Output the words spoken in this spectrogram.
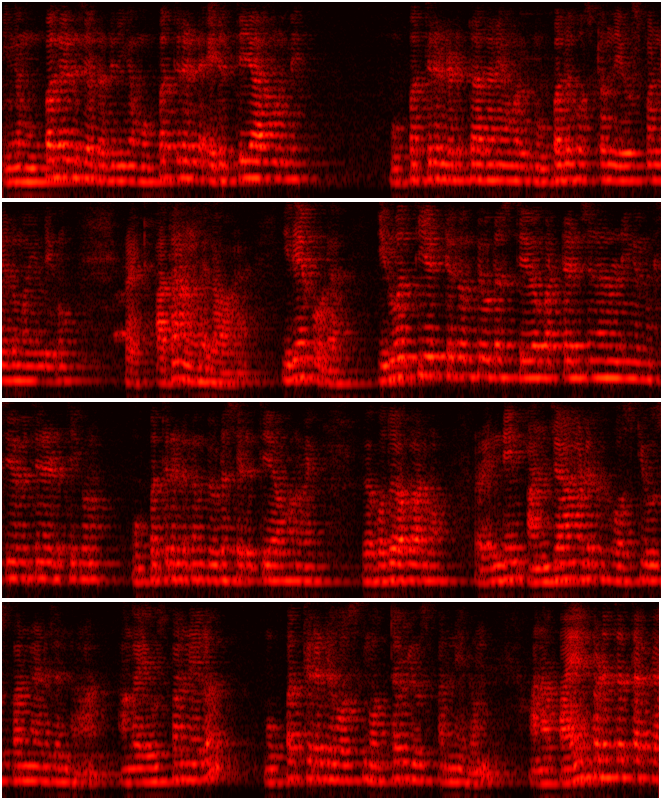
நீங்கள் முப்பது ரெண்டு சொல்கிறது நீங்கள் முப்பத்தி ரெண்டு எடுத்தே ஆகணுமே. முப்பத்தி ரெண்டு எடுத்தால் தானே உங்களுக்கு முப்பது ஹோஸ்ட் வந்து யூஸ் பண்ணிடுமா இண்டிக்கும் ரைட் அதான் நான் சொல்ல வரேன். இதே போல் இருபத்தி எட்டு கம்ப்யூட்டர்ஸ் தேவைப்பட்டுச்சுன்னா நீங்கள் மேக்ஸிமம் எத்தனை எடுத்துக்கணும்? முப்பத்தி ரெண்டு கம்ப்யூட்டர்ஸ் எடுத்தே ஆகணுமே. இப்போ பொதுவாக பாருங்கள் ரெண்டின் அஞ்சாம் அடுக்கு ஹோஸ்ட் யூஸ் பண்ணேன்னு சொன்னால் அங்கே யூஸ் பண்ணிலும் முப்பத்தி ரெண்டு ஹோஸ்ட் மொத்தம் யூஸ் பண்ணிடும் ஆனால் பயன்படுத்தத்தக்க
